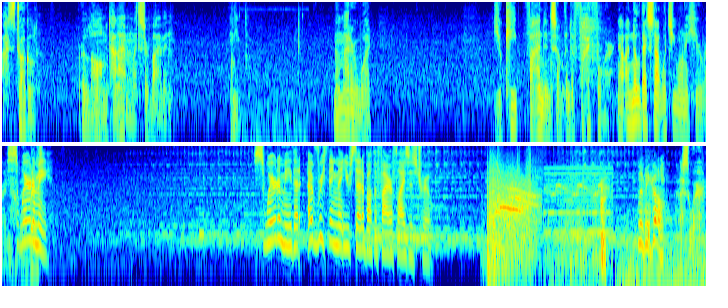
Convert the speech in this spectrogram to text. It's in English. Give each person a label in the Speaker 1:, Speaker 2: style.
Speaker 1: I struggled for a long time with surviving. And you... No matter what, you keep finding something to fight for. Now, I know that's not what you want to hear right now.
Speaker 2: Swear
Speaker 1: though,
Speaker 2: to me. Swear to me that everything that you said about the Fireflies is true.
Speaker 3: Let me go.
Speaker 1: I swear.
